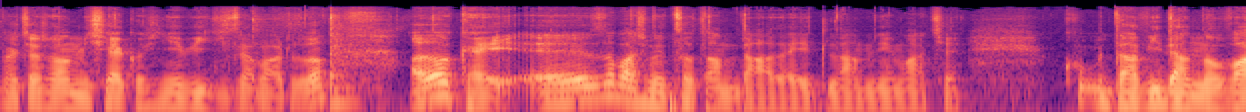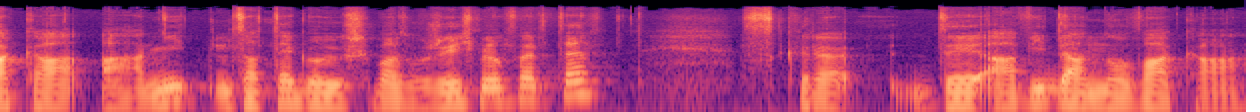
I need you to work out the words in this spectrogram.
Chociaż on mi się jakoś nie widzi za bardzo. Ale okej, yy, zobaczmy co tam dalej dla mnie macie. Kup Dawida Nowaka. A, za tego już chyba złożyliśmy ofertę. Skra... Dawida Nowaka.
